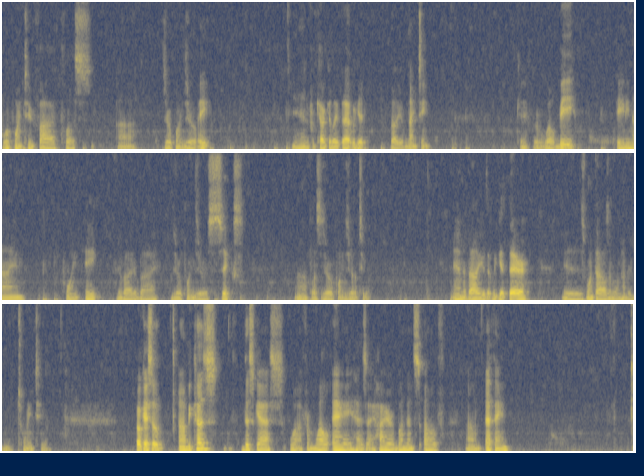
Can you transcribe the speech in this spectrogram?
4.25 plus uh, 0.08. And if we calculate that, we get value of 19. Okay, for well B, 89.8 divided by 0.06 uh, plus 0.02. And the value that we get there is 1,122. Okay, so uh, because this gas well, from well A has a higher abundance of um, ethane,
